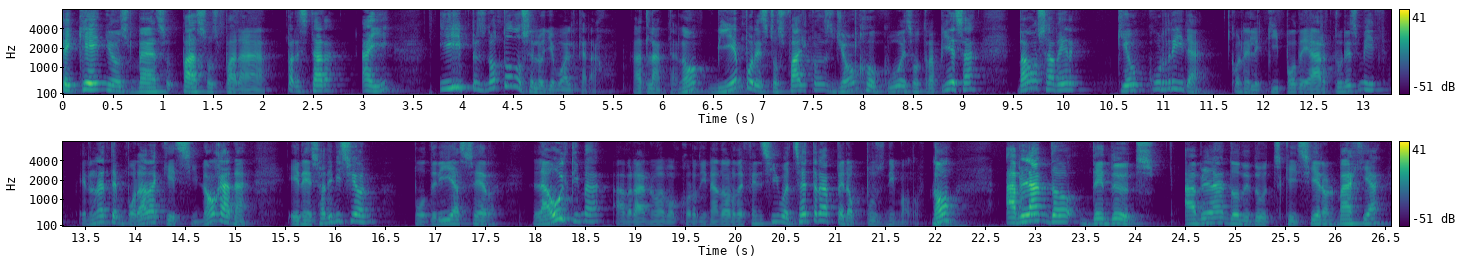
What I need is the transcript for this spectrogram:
Pequeños más pasos para, para estar ahí. Y pues no todo se lo llevó al carajo. Atlanta, ¿no? Bien por estos Falcons, John Hoku es otra pieza. Vamos a ver qué ocurrirá con el equipo de Arthur Smith en una temporada que si no gana en esa división, podría ser la última. Habrá nuevo coordinador defensivo, etcétera, pero pues ni modo, ¿no? Hablando de dudes, hablando de dudes que hicieron magia,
